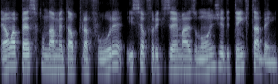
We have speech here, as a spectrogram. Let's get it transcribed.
é uma peça fundamental para a Fúria, e se a Fúria quiser ir mais longe, ele tem que estar tá bem.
